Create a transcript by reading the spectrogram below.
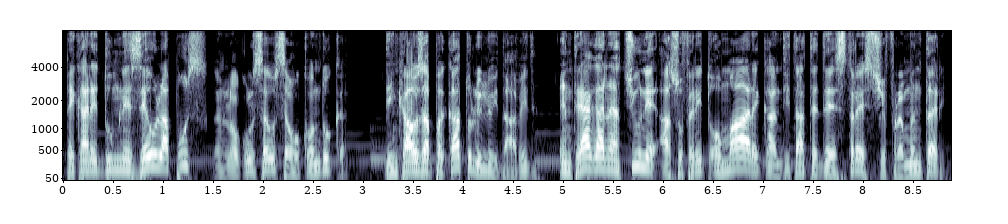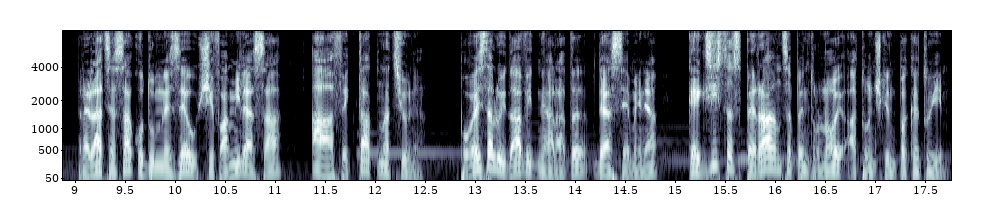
pe care Dumnezeu l-a pus în locul său să o conducă. Din cauza păcatului lui David, întreaga națiune a suferit o mare cantitate de stres și frământări. Relația sa cu Dumnezeu și familia sa a afectat națiunea. Povestea lui David ne arată, de asemenea, că există speranță pentru noi atunci când păcătuim.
